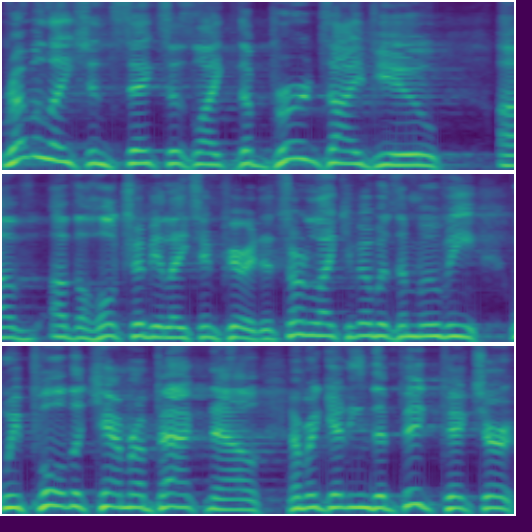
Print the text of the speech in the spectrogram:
Revelation 6 is like the bird's eye view of, of the whole tribulation period. It's sort of like if it was a movie, we pull the camera back now and we're getting the big picture.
